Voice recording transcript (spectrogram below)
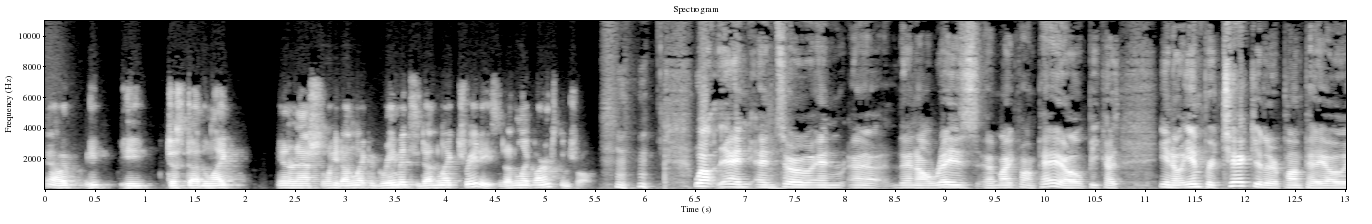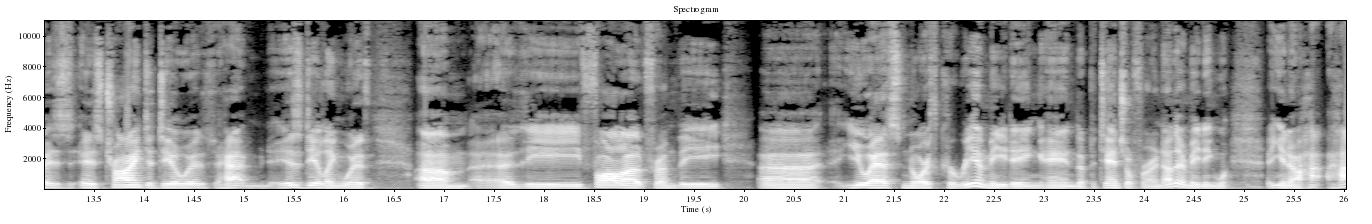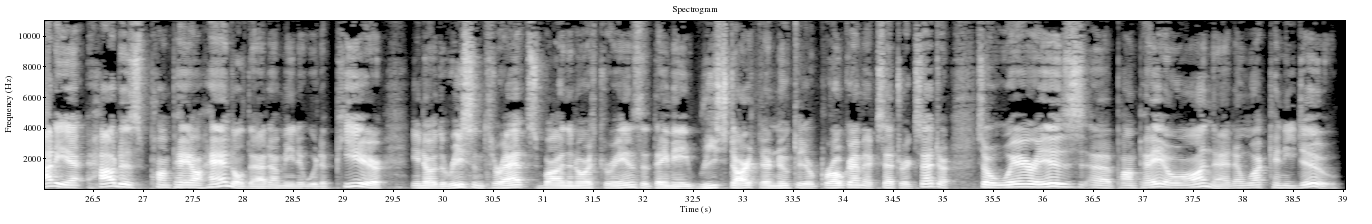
you know, he he just doesn't like international. He doesn't like agreements. He doesn't like treaties. He doesn't like arms control. well, and and so and uh, then I'll raise uh, Mike Pompeo because you know in particular Pompeo is is trying to deal with ha- is dealing with um, uh, the fallout from the uh, U.S. North Korea meeting and the potential for another meeting, you know, how, how do you, how does Pompeo handle that? I mean, it would appear, you know, the recent threats by the North Koreans that they may restart their nuclear program, et cetera, et cetera. So where is uh, Pompeo on that and what can he do?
